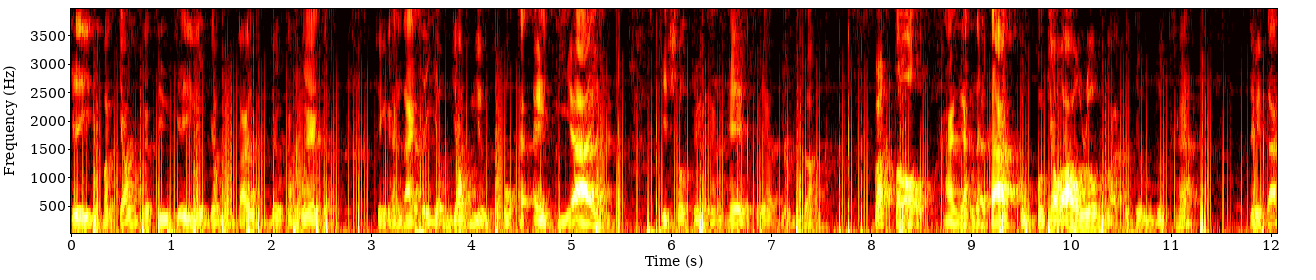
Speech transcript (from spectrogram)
chí mà trong cái tiêu chí giống tay nếu ta quen rồi thì ngày nay sẽ giống giống như của các API chỉ số tuyến ngắn theo thì áp dụng đó Prato 2008 cũng của châu Âu luôn và cũng giống nước khác thì ta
